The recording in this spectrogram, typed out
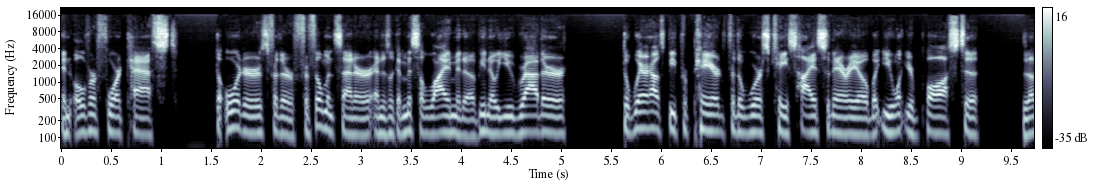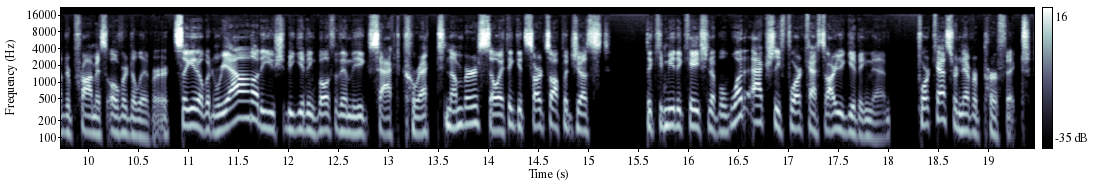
and over forecast the orders for their fulfillment center. And it's like a misalignment of, you know, you'd rather the warehouse be prepared for the worst case high scenario, but you want your boss to under promise, over deliver. So, you know, but in reality, you should be giving both of them the exact correct number. So I think it starts off with just the communication of, well, what actually forecasts are you giving them? Forecasts are never perfect.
